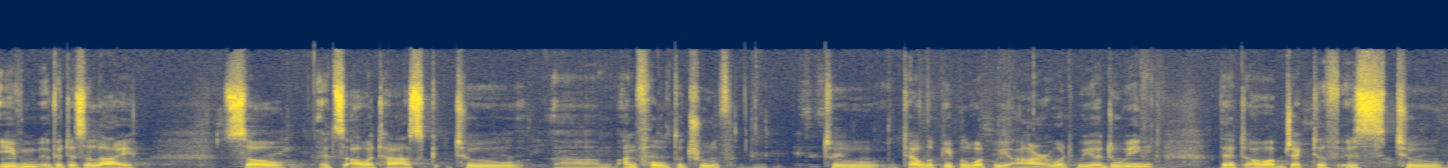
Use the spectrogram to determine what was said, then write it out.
even if it is a lie. So it's our task to um, unfold the truth, to tell the people what we are, what we are doing, that our objective is to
